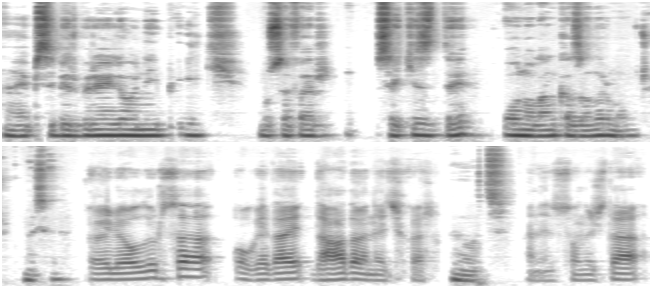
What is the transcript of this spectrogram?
Ha, Hepsi birbiriyle oynayıp ilk bu sefer 8'de 10 olan kazanır mı olacak mesela? Öyle olursa Ogeday daha da öne çıkar. Evet. Hani sonuçta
